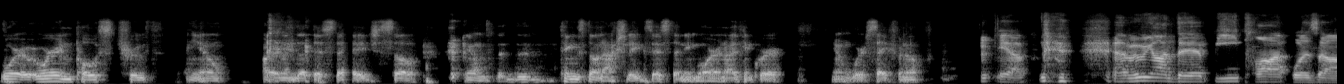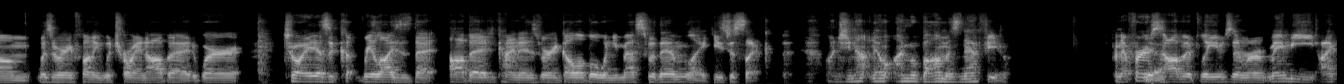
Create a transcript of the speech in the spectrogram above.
we're we're in post truth, you know, Ireland at this stage. So you know, the, the things don't actually exist anymore, and I think we're you know we're safe enough. Yeah. uh, moving on, the B plot was um was very funny with Troy and Abed, where Troy doesn't c- realizes that Abed kind of is very gullible when you mess with him. Like he's just like, "Oh, did you not know I'm Obama's nephew?" And at first, Yeah. Abed believes him, or maybe I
